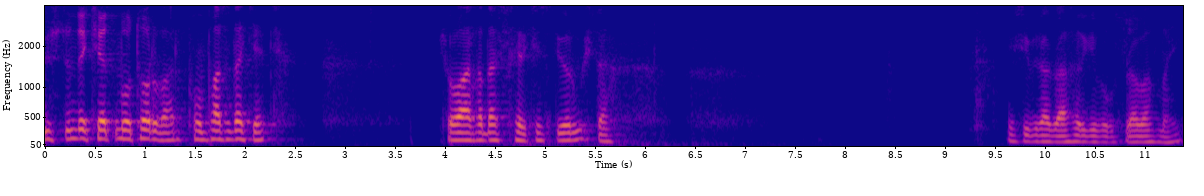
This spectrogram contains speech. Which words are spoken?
Üstünde ket motor var. Pompası da ket. Çoğu arkadaş herkes diyormuş da. İşi biraz ahır gibi kusura bakmayın.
